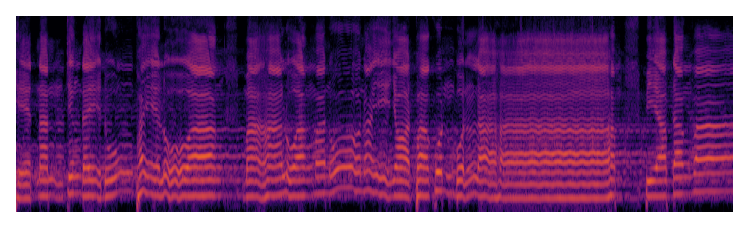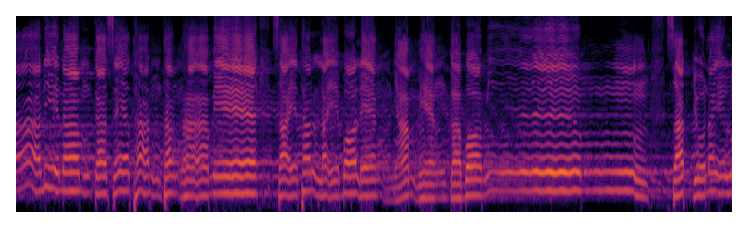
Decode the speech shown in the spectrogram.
เหตุนั้นจึงได้ดุงไพหลวง มาหาหลวงมโนในยอดพระคุณบุญลาม เปรียบดังว่าลีน้ำกระแสท่านทั้งหาเมใส่ท่านไหลบ่แรงย้ำแห่งกระบ่มี สัตว์อยู่ในโล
